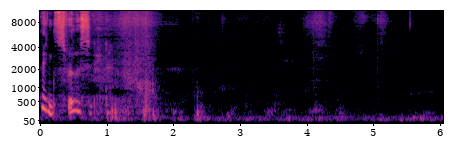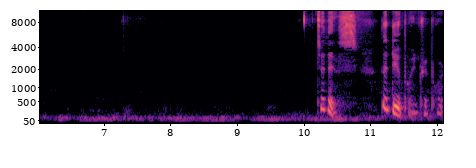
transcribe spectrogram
Thanks for listening. To this, the Dew Point Report,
